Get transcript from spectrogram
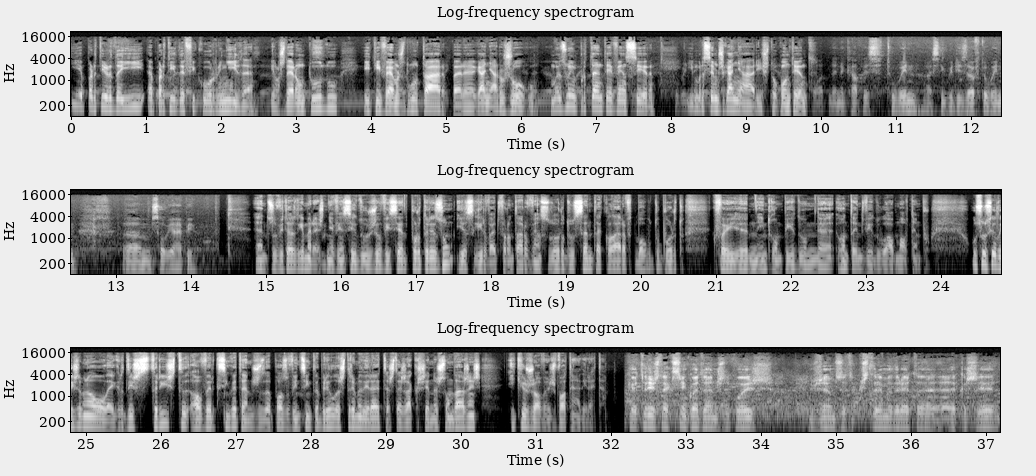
E a partir daí a partida ficou renhida. Eles deram tudo e tivemos de lutar para ganhar o jogo. Mas o importante é vencer e merecemos ganhar e estou contente. Antes, o Vitória de Guimarães tinha vencido o Gil Vicente por 3-1 e a seguir vai defrontar o vencedor do Santa Clara Futebol do Porto, que foi eh, interrompido eh, ontem devido ao mau tempo. O socialista Manuel Alegre diz-se triste ao ver que 50 anos após o 25 de Abril a extrema-direita esteja a crescer nas sondagens e que os jovens votem à direita. O que é triste é que 50 anos depois vejamos a extrema-direita a crescer,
